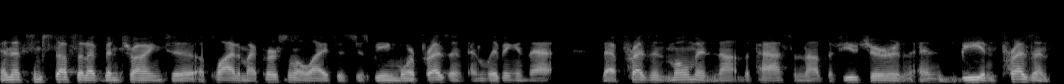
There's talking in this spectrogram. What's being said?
and that's some stuff that I've been trying to apply to my personal life is just being more present and living in that that present moment, not the past and not the future, and and be in present.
